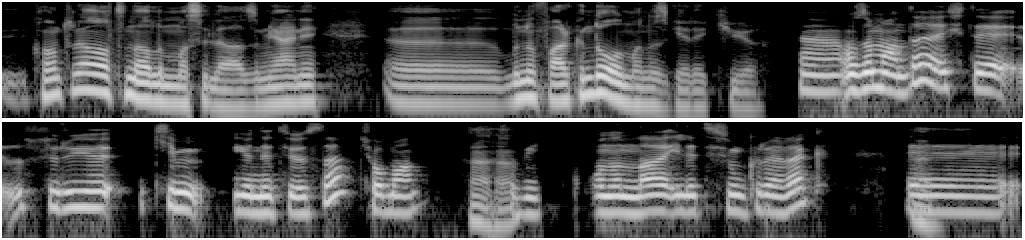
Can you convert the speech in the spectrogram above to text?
eee, kontrol altına alınması lazım. Yani, eee, bunun farkında olmanız gerekiyor. Ha, o zaman da, işte, sürüyü kim yönetiyorsa çoban Hı hı. tabii onunla iletişim kurarak, Evet. Eee,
